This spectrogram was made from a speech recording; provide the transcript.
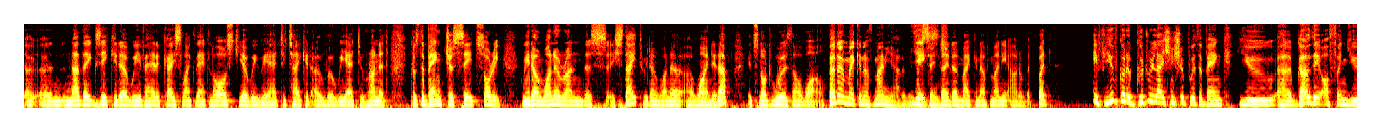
a, another executor. We've had a case like that last year where we had to take it over. We had to run it because the bank just said, sorry, we don't want to run this estate. We don't want to uh, wind it up. It's not worth our while. They don't make enough money out of it. Yes, they don't make enough money out of it. But if you've got a good relationship with a bank, you uh, go there often, you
